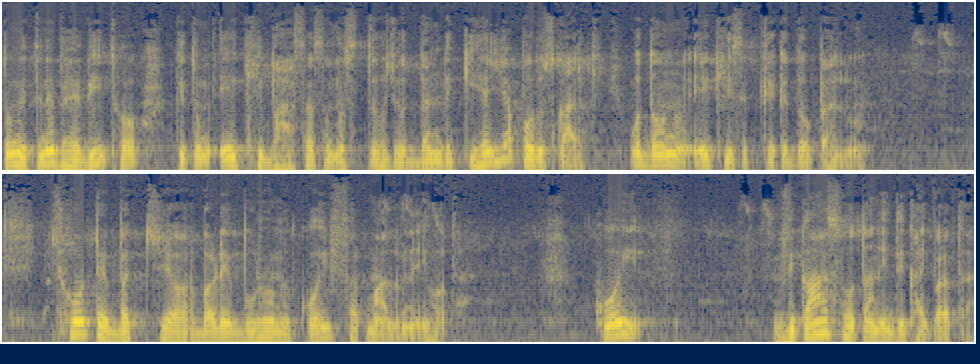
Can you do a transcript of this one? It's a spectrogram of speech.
तुम इतने भयभीत हो कि तुम एक ही भाषा समझते हो जो दंड की है या पुरस्कार की। वो दोनों एक ही सिक्के के दो पहलू हैं। छोटे बच्चे और बड़े बूढ़ों में कोई फ़र्क मालूम नहीं होता। कोई विकास होता नहीं दिखाई पड़ता।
